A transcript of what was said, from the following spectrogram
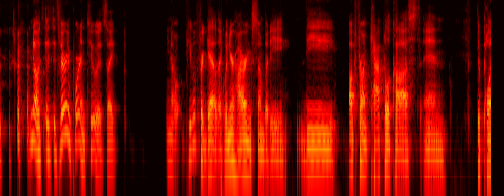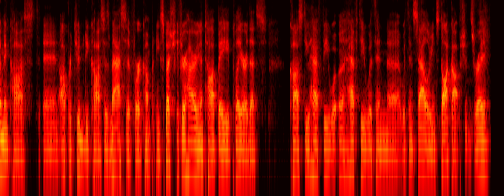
no, it's, it's very important too. It's like, you know, people forget like when you're hiring somebody, the upfront capital cost and deployment cost and opportunity cost is massive for a company, especially if you're hiring a top A player that's cost you hefty uh, hefty within uh, within salary and stock options, right?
